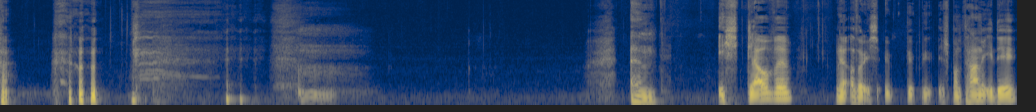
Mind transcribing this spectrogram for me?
ähm, ich glaube, ne, also ich, die, die spontane Idee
